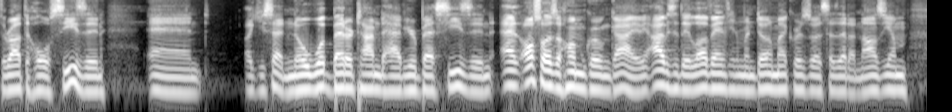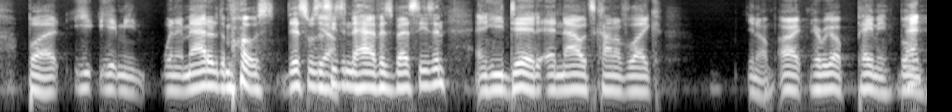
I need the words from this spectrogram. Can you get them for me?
throughout the whole season, and like you said, no what better time to have your best season as also as a homegrown guy. I mean, obviously they love Anthony Rendon. Mike Rizzo says that ad nauseum, but he, he I mean, when it mattered the most, this was a Yeah. season to have his best season, and he did. And now it's kind of like, you know, all right, here we go, pay me, boom. And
